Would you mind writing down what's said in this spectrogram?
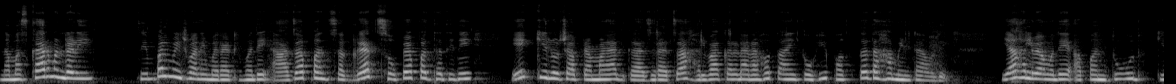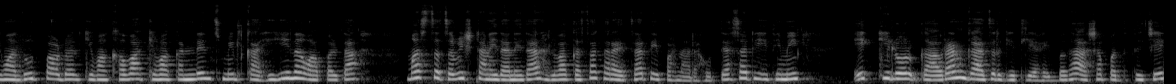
नमस्कार मंडळी. सिंपल मेजवानी मराठीमध्ये आज आपण सगळ्यात सोप्या पद्धतीने एक किलोच्या प्रमाणात गाजराचा हलवा करणार आहोत आणि तोही फक्त दहा मिनटामध्ये. या हलव्यामध्ये आपण दूध किंवा दूध पावडर किंवा खवा किंवा कंडेन्स मिल्क काहीही न वापरता मस्त चविष्ट आणि दाणेदार हलवा कसा करायचा ते पाहणार आहोत. त्यासाठी इथे मी एक किलो गावरान गाजर घेतली आहेत. बघा अशा पद्धतीचे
